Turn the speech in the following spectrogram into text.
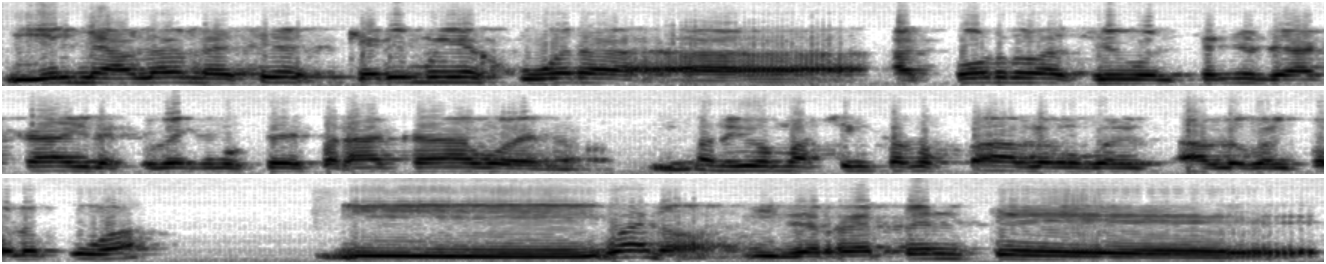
y él me hablaba, me decía, queremos ir a jugar a, a, Córdoba, llevo el señor de acá y después vengan ustedes para acá, bueno, y bueno, iba más sin Carlos Pablo, con hablo con el Polo Cuba, y bueno, y de repente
